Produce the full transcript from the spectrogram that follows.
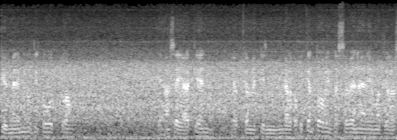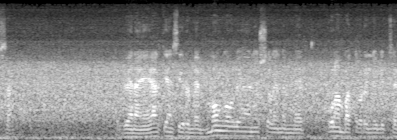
10 minuutin kuluttua. Ja sen jälkeen jatkammekin melko pitkän tovin tässä Venäjän ilmatilassa. Venäjän jälkeen siirrymme Mongoliaan, jossa lennämme Ulaanbatorin ylitse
